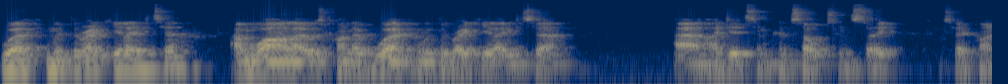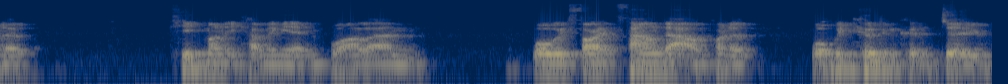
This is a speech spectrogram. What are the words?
working with the regulator and while I was kind of working with the regulator, uh, I did some consultancy to kind of keep money coming in while um, while we fi- found out kind of what we could and couldn't do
